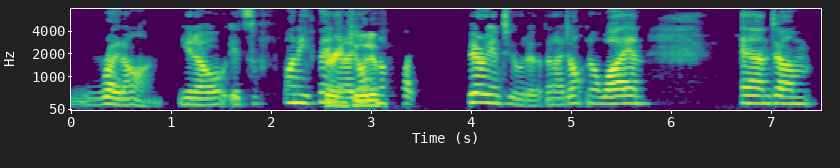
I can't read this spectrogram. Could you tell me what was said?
right on. You know, it's a funny thing Very and intuitive. I don't know why. Very intuitive and I don't know why and and um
